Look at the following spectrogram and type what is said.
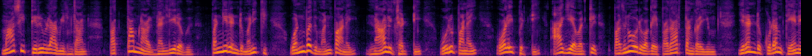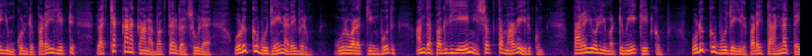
மாசி திருவிழாவில்தான் பத்தாம் நாள் நள்ளிரவு பன்னிரண்டு மணிக்கு ஒன்பது மண்பானை நாலு சட்டி ஒரு பனை ஓலைப்பெட்டி ஆகியவற்றில் பதினோரு வகை பதார்த்தங்களையும் இரண்டு குடம் தேனையும் கொண்டு படையிலிட்டு லட்சக்கணக்கான பக்தர்கள் சூழ ஒடுக்கு பூஜை நடைபெறும். ஊர்வலத்தின் போது அந்த பகுதியே நிசப்தமாக இருக்கும். பறையொலி மட்டுமே கேட்கும். ஒடுக்கு பூஜையில் படைத்த அன்னத்தை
